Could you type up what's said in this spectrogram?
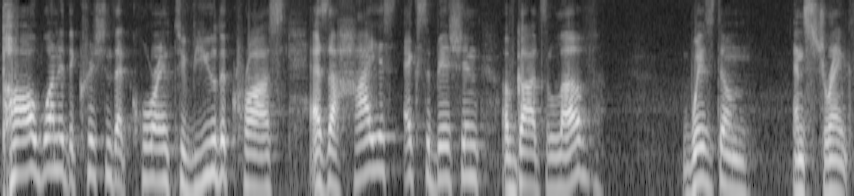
Paul wanted the Christians at Corinth to view the cross as the highest exhibition of God's love, wisdom, and strength.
